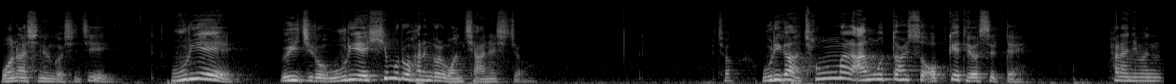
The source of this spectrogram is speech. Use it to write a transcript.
원하시는 것이지 우리의 의지로 우리의 힘으로 하는 걸 원치 않으시죠. 그렇죠? 우리가 정말 아무것도 할 수 없게 되었을 때 하나님은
